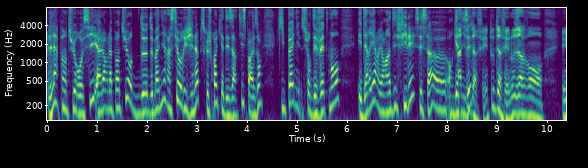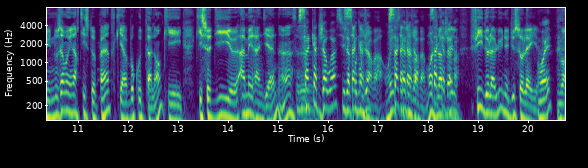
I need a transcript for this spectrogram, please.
la peinture aussi. Et alors la peinture de, de manière assez originale, parce que je crois qu'il y a des artistes, par exemple, qui peignent sur des vêtements et derrière il y aura un défilé, c'est ça, euh, Ah, organisé. tout à fait, tout à fait. Nous avons une, nous avons une artiste peintre qui a beaucoup de talent, qui qui se dit euh, amérindienne. Hein, Sakajawa, si prononce bien. Oui. Sakajava. Moi, je l'appelle fille de la lune et du soleil. Bon.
